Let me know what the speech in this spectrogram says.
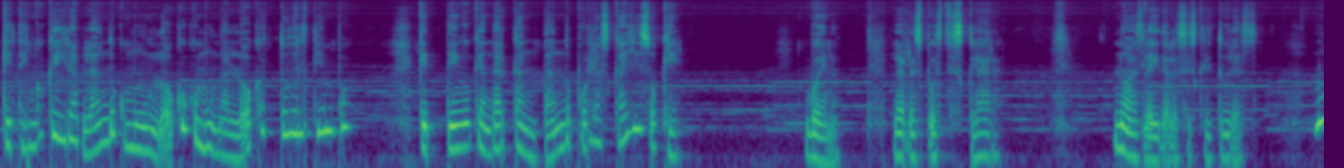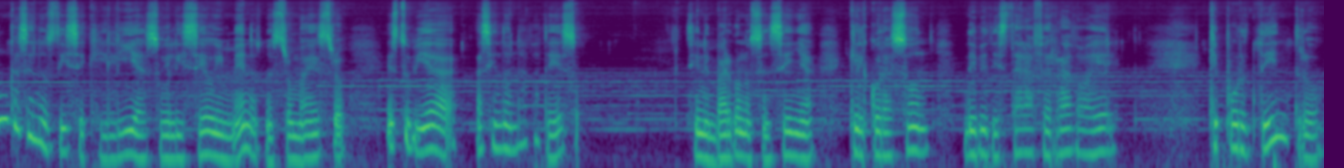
¿Que tengo que ir hablando como un loco, como una loca todo el tiempo? ¿Que tengo que andar cantando por las calles o qué? Bueno, la respuesta es clara. No has leído las escrituras. Nunca se nos dice que Elías o Eliseo y menos nuestro maestro estuviera haciendo nada de eso. Sin embargo, nos enseña que el corazón debe de estar aferrado a Él, que por dentro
